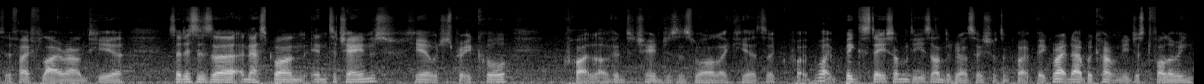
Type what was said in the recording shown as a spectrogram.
So if I fly around here, so this is uh, an S-Bahn interchange here, which is pretty cool. Quite a lot of interchanges as well. Like here, it's a quite, quite big station. Some of these underground stations are quite big. Right now, we're currently just following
